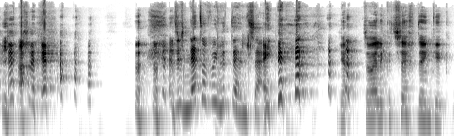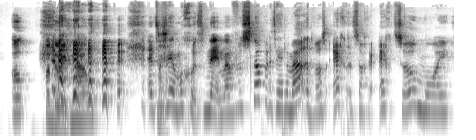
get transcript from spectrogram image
Ja. Het is net of we in de tent zijn. Ja, terwijl ik het zeg, denk ik, oh, wat doe ik nou? het is ja. helemaal goed. Nee, maar we snappen het helemaal. Het, was echt, het zag er echt zo mooi,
